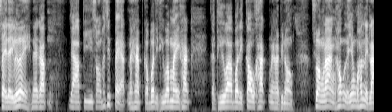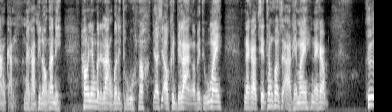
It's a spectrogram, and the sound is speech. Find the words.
ใส่ได้เลยนะครับ ยาปี 2018 นะครับกับบริถือว่าไม่คักก็ถือว่าบริเก้าคักนะครับ พี่น้องช่วงล่างเขาก็ยังบ่ทันได้ล่างกันนะครับ พี่น้องท่านนี่เขายังบ่ได้ล่างบ่ได้ถูเนาะเดี๋ยวสิเอาขึ้นไปล่างเอาไปถูไหมนะครับเสร็จทำความสะอาดให้ไหมนะครับ คือ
